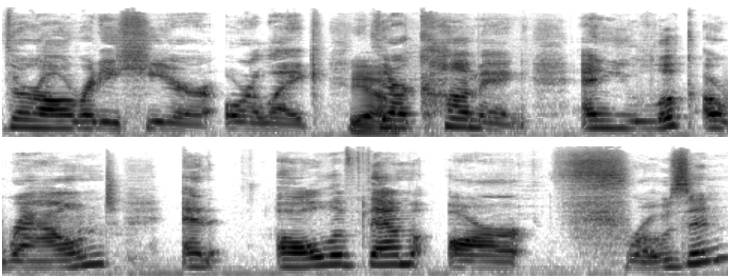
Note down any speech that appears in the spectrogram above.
they're already here or like Yeah. they're coming, and you look around and all of them are frozen.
